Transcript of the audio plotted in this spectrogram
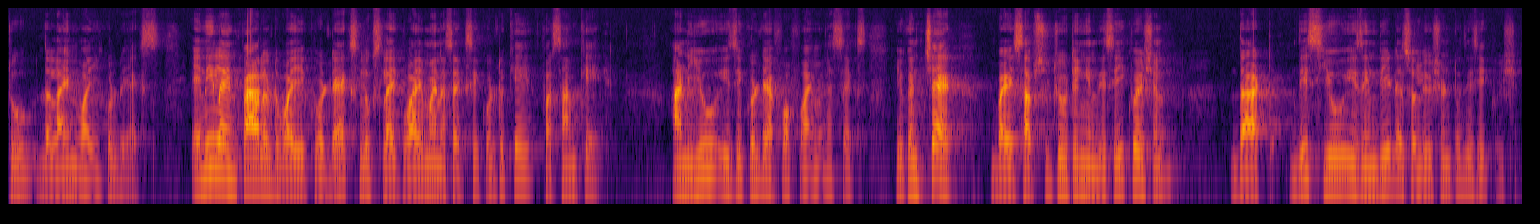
to the line y equal to x. Any line parallel to y equal to x looks like y minus x equal to k for some k and u is equal to f of y minus x. You can check by substituting in this equation that this u is indeed a solution to this equation.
